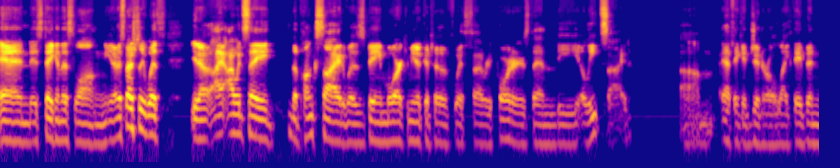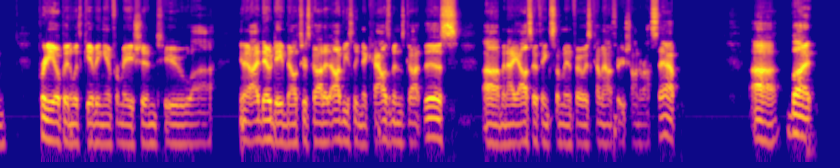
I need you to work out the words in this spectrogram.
and it's taken this long. You know, especially with you know, I, I would say the punk side was being more communicative with uh, reporters than the elite side. Um, I think in general, like they've been pretty open with giving information to, uh, you know, I know Dave Meltzer's got it. Obviously, Nick Hausman's got this. Um, and I also think some info has come out through Sean Ross Sapp. Uh, but,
